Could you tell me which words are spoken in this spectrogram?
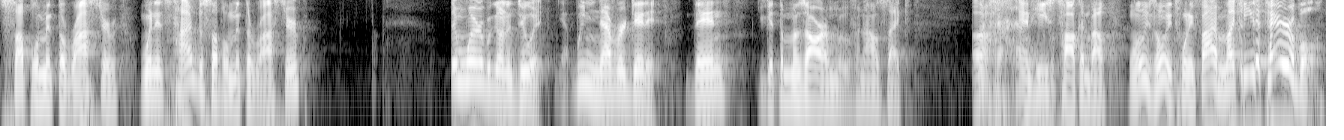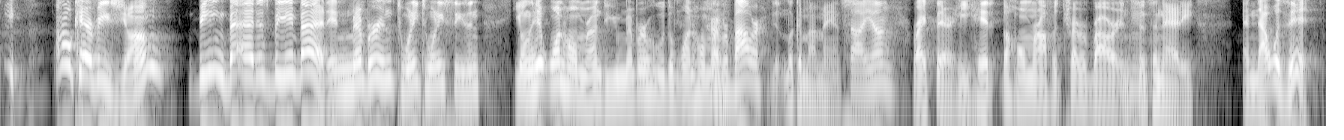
supplement the roster when it's time to supplement the roster, then when are we going to do it? Yep. We never did it. Then you get the Mazara move, and I was like Ugh, and he's talking about, well, he's only 25. I'm like, he's terrible. I don't care if he's young. Being bad is being bad. And remember, in 2020 season, he only hit one home run. Do you remember who the one home run Trevor run? Bauer. Look at my man. Cy Young. Right there. He hit the home run off of Trevor Bauer in mm-hmm. Cincinnati. And that was it.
